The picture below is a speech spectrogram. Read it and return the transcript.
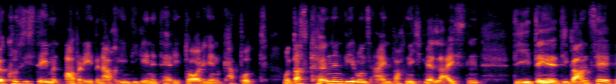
Ökosystemen, aber eben auch indigenen Territorien kaputt. Und das können wir uns einfach nicht mehr leisten. Die, die, die ganze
